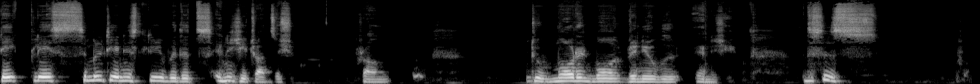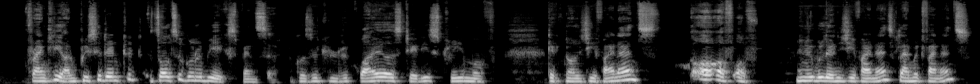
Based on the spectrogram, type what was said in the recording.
take place simultaneously with its energy transition from to more and more renewable energy. This is frankly unprecedented. It's also going to be expensive because it will require a steady stream of technology finance, of, of renewable energy finance, climate finance,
